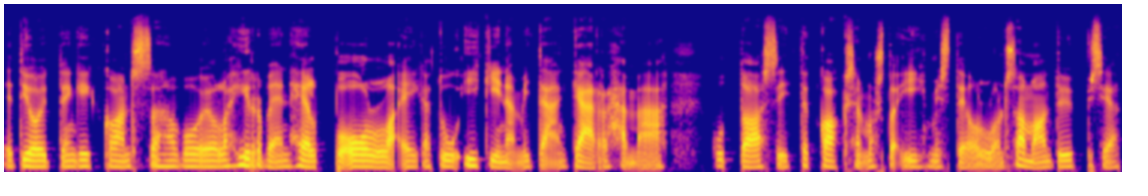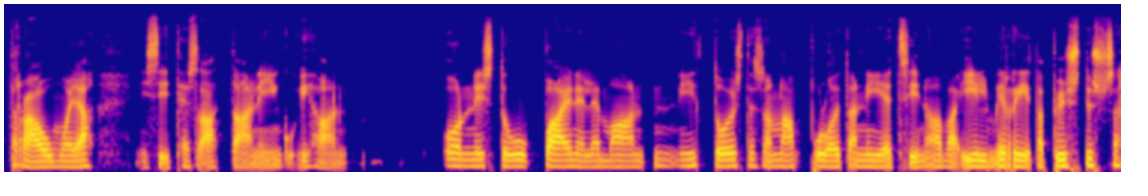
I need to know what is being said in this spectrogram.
että joidenkin kanssa voi olla hirveän helppo olla, eikä tule ikinä mitään kärhämää, kun taas sitten kaksi semmoista ihmistä, joilla on samantyyppisiä traumoja, niin sitten he saattaa niin kuin ihan onnistuu painelemaan niitä toistensa nappuloita niin, että siinä on aivan ilmiriita pystyssä.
